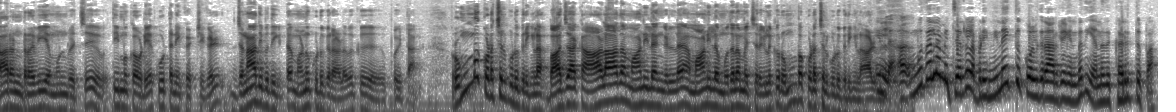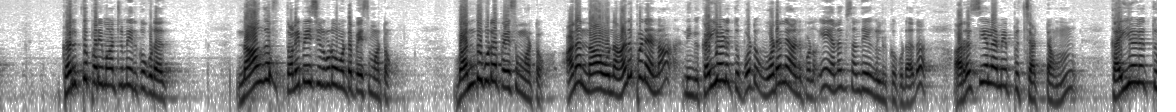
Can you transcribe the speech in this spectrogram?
ஆர் என் ரவியை முன் வச்சு திமுகவுடைய கூட்டணி கட்சிகள் ஜனாதிபதி கிட்ட மனு கொடுக்கிற அளவுக்கு போயிட்டாங்க. ரொம்ப குடைச்சல் கொடுக்குறீங்களா? பாஜக ஆளாத மாநிலங்கள்ல மாநில முதலமைச்சர்களுக்கு ரொம்ப குடைச்சல் கொடுக்குறீங்களா இல்ல முதலமைச்சர்கள் அப்படி நினைத்துக் கொள்கிறார்கள் என்பது எனது கருத்துப்பா. கருத்து பரிமாற்றமே இருக்கக்கூடாது. நாங்க தொலைபேசியில் கூட உங்கள்கிட்ட பேச மாட்டோம். வந்து கூட பேச மாட்டோம். ஆனால் நான் ஒன்று அனுப்பினேன்னா நீங்கள் கையெழுத்து போட்டு உடனே அனுப்பணும். ஏன் எனக்கு சந்தேகங்கள் இருக்கக்கூடாதா? அரசியலமைப்பு சட்டம் கையெழுத்து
